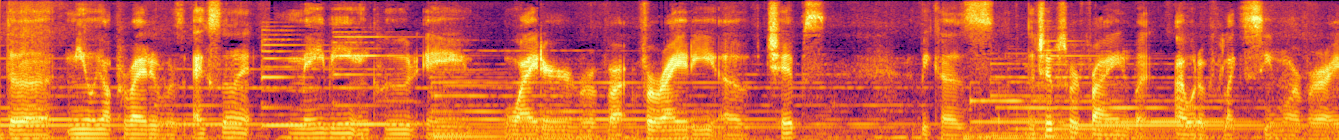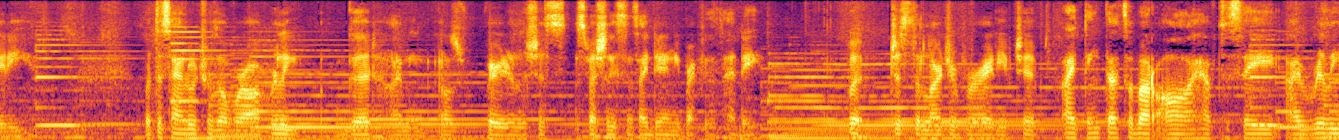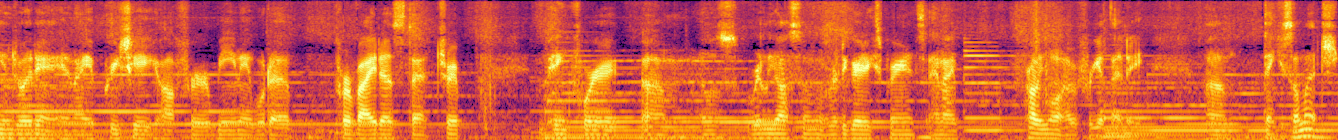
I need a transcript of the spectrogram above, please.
The meal y'all provided was excellent. Maybe include a wider variety of chips because the chips were fine, but I would have liked to see more variety. But the sandwich was overall really good. I mean, it was very delicious, especially since I didn't eat breakfast that day. But just a larger variety of chips. I think that's about all I have to say. I really enjoyed it, and I appreciate y'all for being able to provide us that trip and paying for it. Um, it was really awesome, really great experience, and I probably won't ever forget that day. Um, thank you so much.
